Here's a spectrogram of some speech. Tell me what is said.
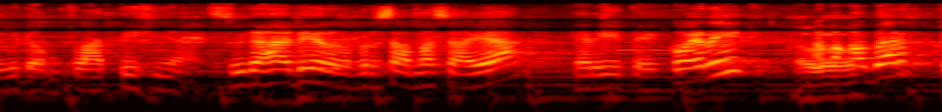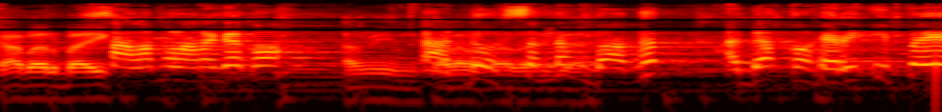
dulu dong pelatihnya. Sudah hadir bersama saya, Heri Ipe. Ko Heri, Halo, apa kabar? kabar baik. Salam olahraga kok. Amin, Aduh, olahraga. seneng banget ada Ko Heri Ipe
